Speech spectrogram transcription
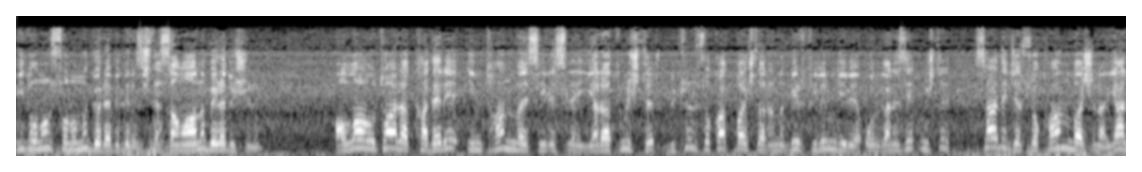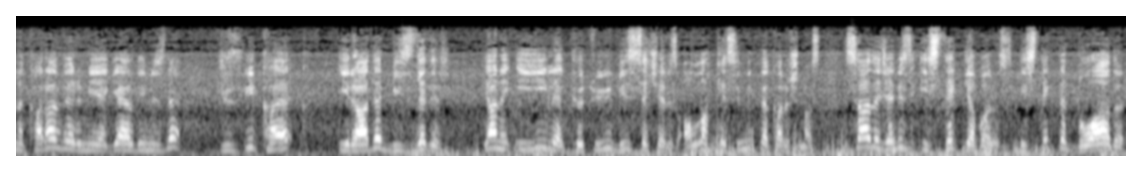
videonun sonunu görebiliriz. İşte zamanı böyle düşünün. Allahu Teala kaderi imtihan vesilesiyle yaratmıştır. Bütün sokak başlarını bir film gibi organize etmiştir. Sadece sokağın başına yani karar vermeye geldiğimizde cüz'i irade bizdedir. Yani iyi ile kötüyü biz seçeriz. Allah kesinlikle karışmaz. Sadece biz istek yaparız. İstek de duadır.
